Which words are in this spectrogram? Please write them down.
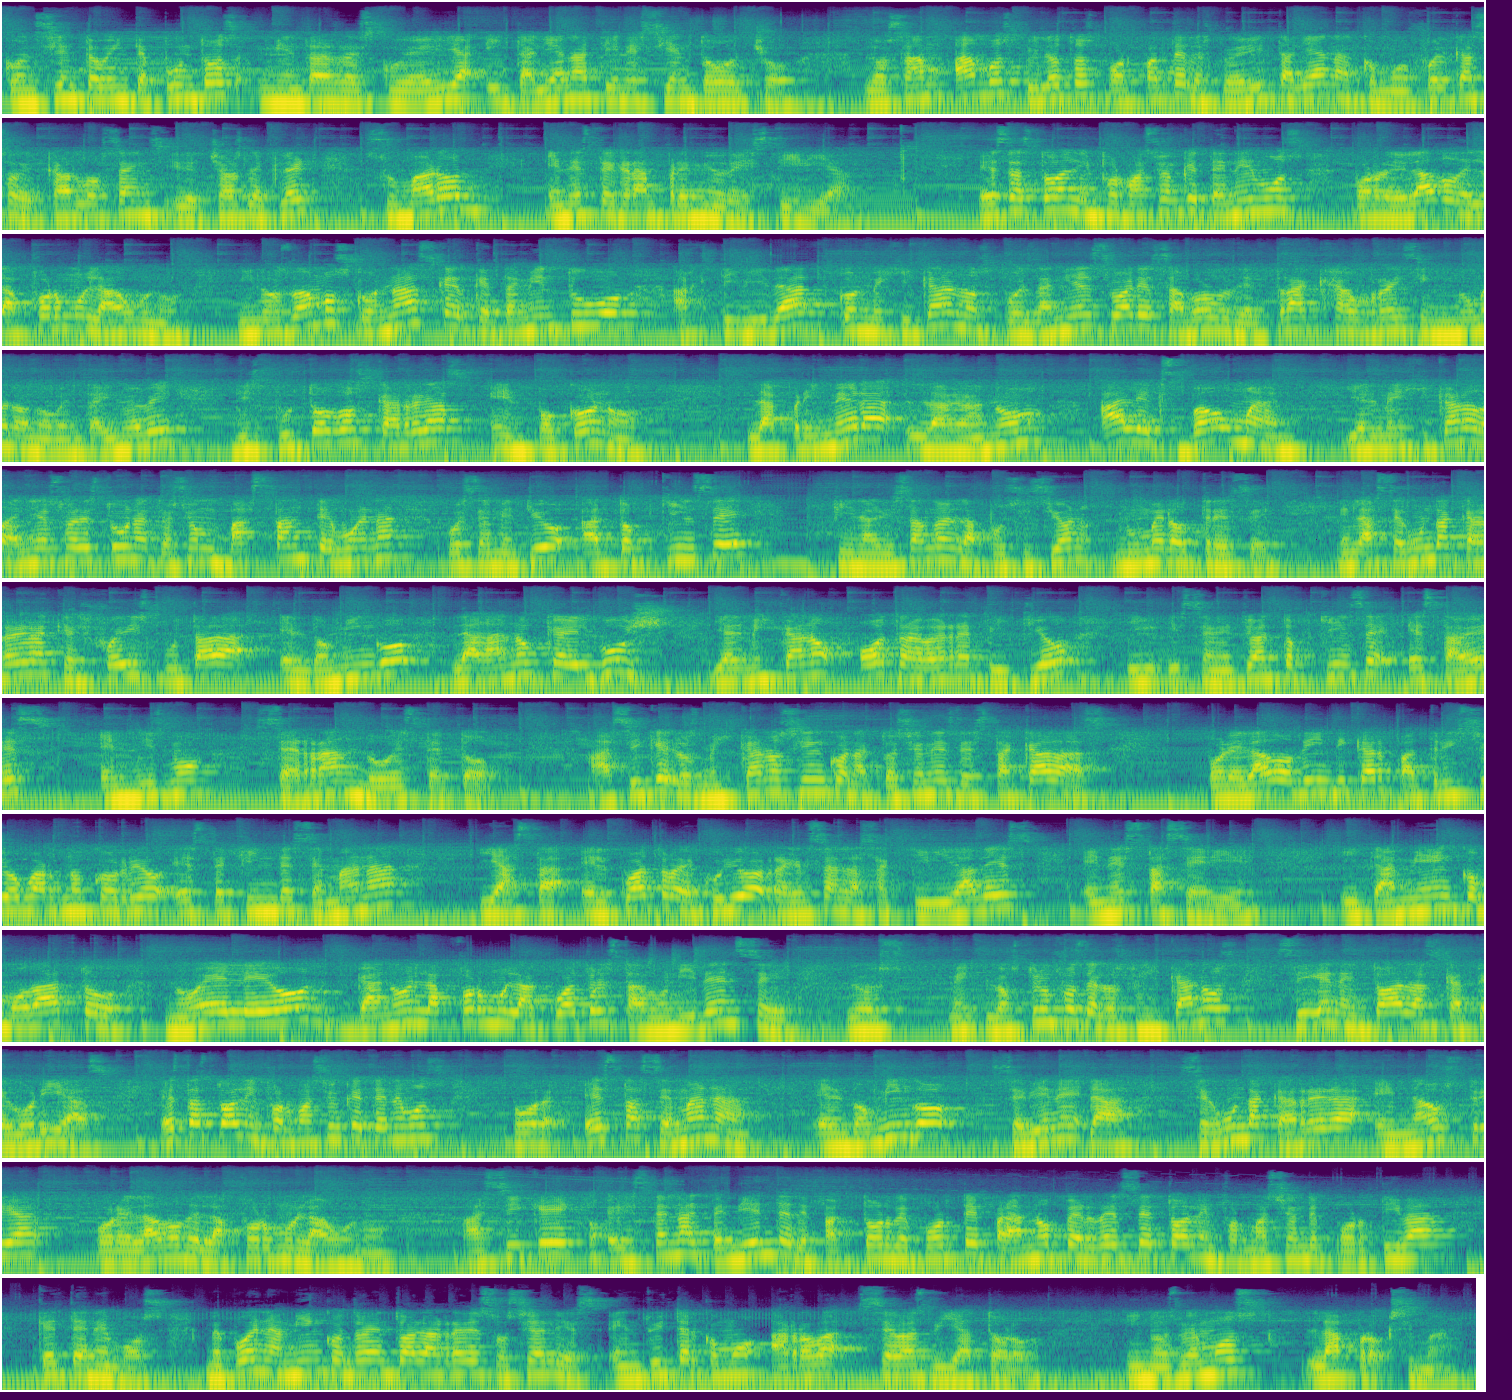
con 120 puntos, mientras la escudería italiana tiene 108. Los ambos pilotos por parte de la escudería italiana, como fue el caso de Carlos Sainz y de Charles Leclerc, sumaron en este Gran Premio de Estiria. Esta es toda la información que tenemos por el lado de la Fórmula 1. Y nos vamos con NASCAR que también tuvo actividad con mexicanos, pues Daniel Suárez a bordo del Trackhouse Racing número 99 disputó dos carreras en Pocono. La primera la ganó Alex Bauman y el mexicano Daniel Suárez tuvo una actuación bastante buena, pues se metió al top 15 finalizando en la posición número 13. En la segunda carrera que fue disputada el domingo la ganó Kyle Busch y el mexicano otra vez repitió y, se metió al top 15, esta vez el mismo cerrando este top. Así que los mexicanos siguen con actuaciones destacadas. Por el lado de IndyCar, Patricio Howard no corrió este fin de semana y hasta el 4 de julio regresan las actividades en esta serie. Y también como dato, Noel León ganó en la Fórmula 4 estadounidense. Los, los, triunfos de los mexicanos siguen en todas las categorías. Esta es toda la información que tenemos por esta semana. El domingo se viene la segunda carrera en Austria por el lado de la Fórmula 1. Así que estén al pendiente de Factor Deporte para no perderse toda la información deportiva que tenemos. Me pueden a mí encontrar en todas las redes sociales, en Twitter como arroba Sebas. Y nos vemos la próxima.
